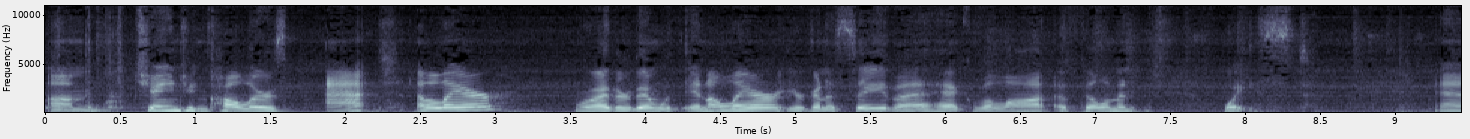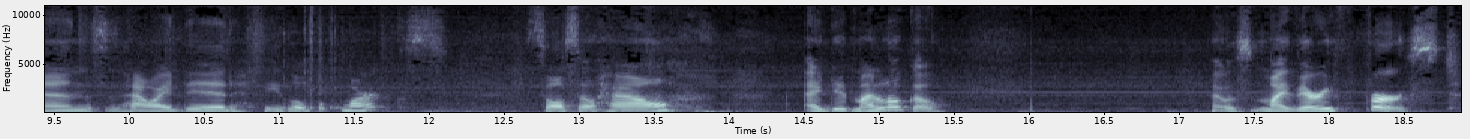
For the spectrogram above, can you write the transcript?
um, changing colors at a layer rather than within a layer, you're going to save a heck of a lot of filament waste. And this is how I did these little bookmarks. It's also how I did my logo. That was my very first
